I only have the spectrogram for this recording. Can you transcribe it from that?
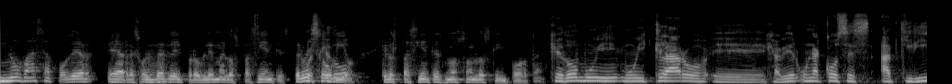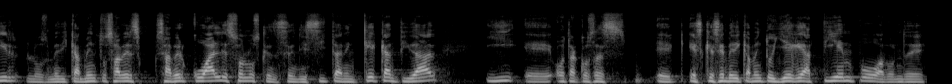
no vas a poder eh, resolverle el problema a los pacientes. Pero pues es obvio que los pacientes no son los que importan. Quedó muy, muy claro, eh, Javier. Una cosa es adquirir los medicamentos, saber, saber cuáles son los que se necesitan, en qué cantidad, y eh, otra cosa es, es que ese medicamento llegue a tiempo a donde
